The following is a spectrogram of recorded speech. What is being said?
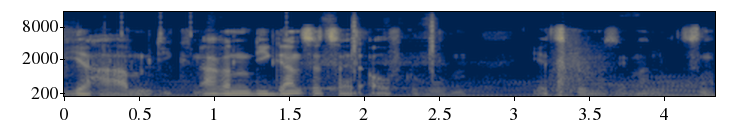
Wir haben die Knarren die ganze Zeit aufgehoben. Jetzt können wir sie mal nutzen.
